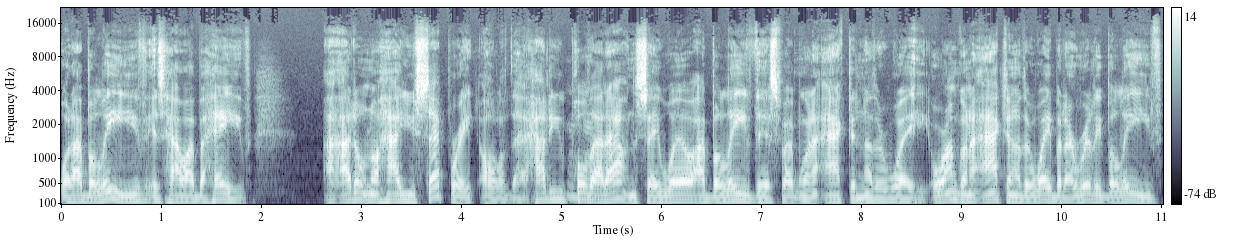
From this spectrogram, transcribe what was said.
What I believe is how I behave. I I don't know how you separate all of that. How do you pull mm-hmm. that out and say, well, I believe this, but I'm going to act another way, or I'm going to act another way, but I really believe.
